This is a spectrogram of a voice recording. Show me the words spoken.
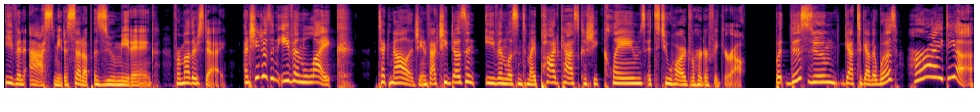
even asked me to set up a Zoom meeting for Mother's Day, and she doesn't even like technology. In fact, she doesn't even listen to my podcast because she claims it's too hard for her to figure out. But this Zoom get together was her idea,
